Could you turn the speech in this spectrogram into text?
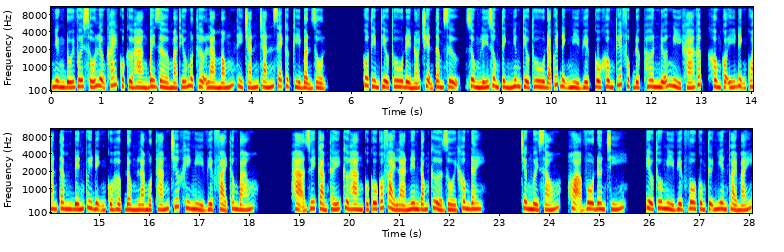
Nhưng đối với số lượng khách của cửa hàng bây giờ mà thiếu một thợ làm móng thì chắn chắn sẽ cực kỳ bận rộn. Cô tìm Tiểu Thu để nói chuyện tâm sự, dùng lý dùng tình nhưng Tiểu Thu đã quyết định nghỉ việc cô không thuyết phục được hơn nữa nghỉ khá gấp, không có ý định quan tâm đến quy định của hợp đồng là một tháng trước khi nghỉ việc phải thông báo. Hạ Duy cảm thấy cửa hàng của cô có phải là nên đóng cửa rồi không đây? chương 16, họa vô đơn chí. Tiểu Thu nghỉ việc vô cùng tự nhiên thoải mái,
